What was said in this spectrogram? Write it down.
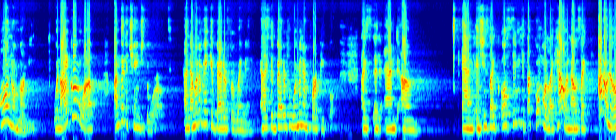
oh no, mommy, when I grow up, I'm going to change the world and I'm going to make it better for women. And I said, better for women and poor people. I said, and, um, and, and she's like, oh, sí, mijita, ¿cómo? Like how? And I was like, I don't know.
